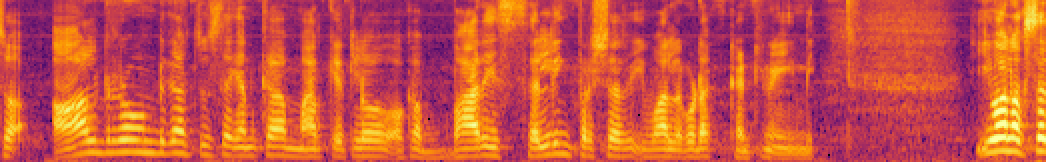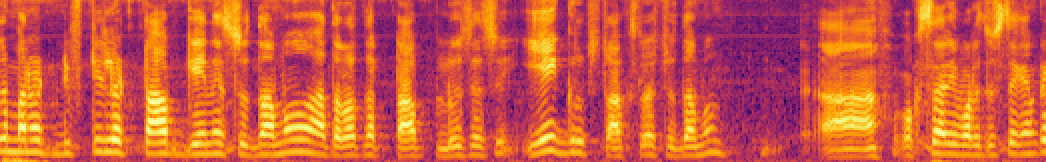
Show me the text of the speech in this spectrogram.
సో ఆల్రౌండ్గా చూస్తే కనుక మార్కెట్లో ఒక భారీ సెల్లింగ్ ప్రెషర్ ఇవాళ కూడా కంటిన్యూ అయింది. ఇవాళ ఒకసారి మనం నిఫ్టీలో టాప్ గెయినర్స్ చూద్దాము ఆ తర్వాత టాప్ లూజర్స్. ఏ గ్రూప్ స్టాక్స్లో చూద్దాము? ఒకసారి ఇవాళ చూస్తే కనుక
